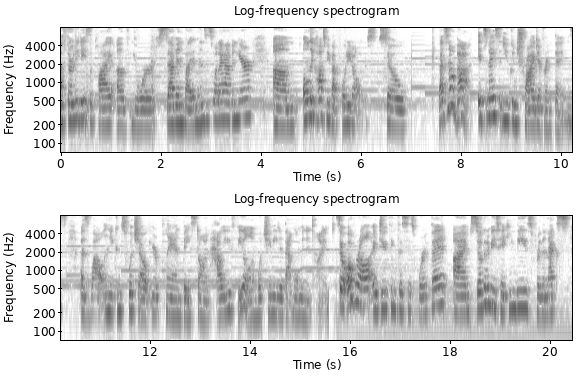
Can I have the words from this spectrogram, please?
A 30-day supply of your seven vitamins is what I have in here. Um, only cost me about $40. So that's not bad. It's nice that you can try different things as well and you can switch out your plan based on how you feel and what you need at that moment in time. So overall, I do think this is worth it. I'm still going to be taking these for the next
